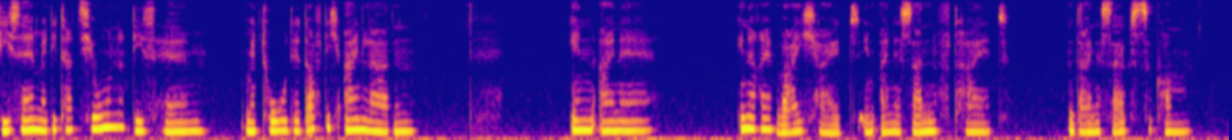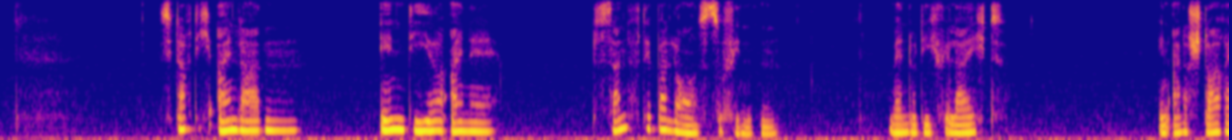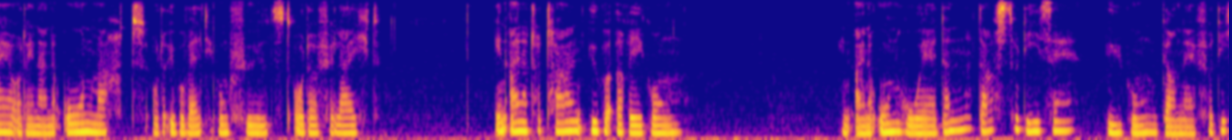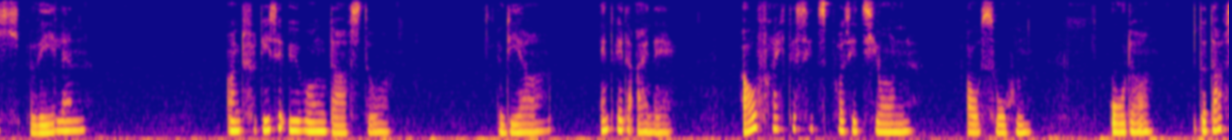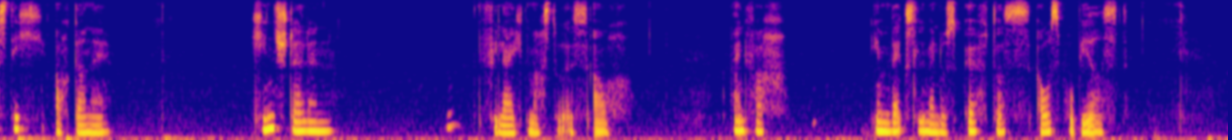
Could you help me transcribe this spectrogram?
Diese Meditation, diese Methode darf dich einladen, in eine innere Weichheit, in eine Sanftheit deines Selbst zu kommen. Sie darf dich einladen, in dir eine sanfte Balance zu finden, wenn du dich vielleicht in einer Starre oder in einer Ohnmacht oder Überwältigung fühlst oder vielleicht in einer totalen Übererregung, in einer Unruhe, dann darfst du diese Übung gerne für dich wählen. Und für diese Übung darfst du dir entweder eine aufrechte Sitzposition aussuchen oder du darfst dich auch gerne hinstellen. Vielleicht machst du es auch einfach im Wechsel, wenn du es öfters ausprobierst.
